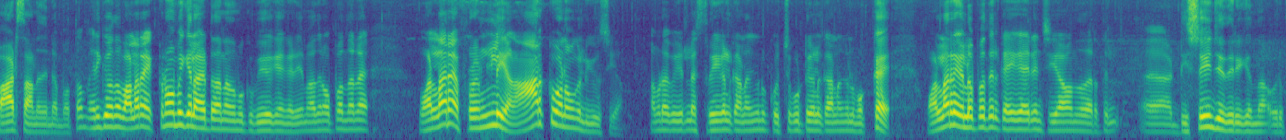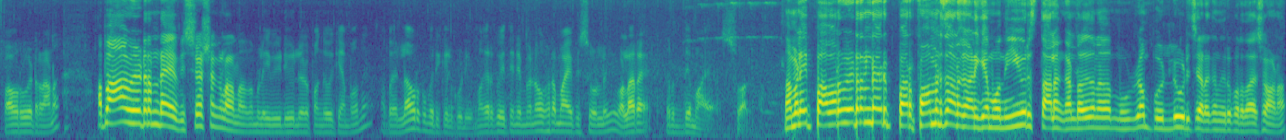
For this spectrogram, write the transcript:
പാർട്സ് ആണ് ഇതിന്റെ മൊത്തം. എനിക്ക് തോന്നുന്നു വളരെ എക്കണോമിക്കലായിട്ട് തന്നെ നമുക്ക് ഉപയോഗിക്കാൻ കഴിയും. അതിനൊപ്പം തന്നെ വളരെ ഫ്രണ്ട്ലിയാണ് ആർക്ക് വേണമെങ്കിലും യൂസ് ചെയ്യാം. നമ്മുടെ വീട്ടിലെ സ്ത്രീകൾക്കാണെങ്കിലും കൊച്ചുകുട്ടികൾക്കാണെങ്കിലും ഒക്കെ വളരെ എളുപ്പത്തിൽ കൈകാര്യം ചെയ്യാവുന്ന തരത്തിൽ ഡിസൈൻ ചെയ്തിരിക്കുന്ന ഒരു പവർ വീഡറാണ് അപ്പോൾ ആ വീഡറിന്റെ വിശേഷങ്ങളാണ് നമ്മൾ ഈ വീഡിയോയിലൂടെ പങ്കുവയ്ക്കാൻ പോകുന്നത്. അപ്പോൾ എല്ലാവർക്കും ഒരിക്കൽ കൂടി മകർക്കൊയ്ത്തിന്റെ മനോഹരമായ എപ്പിസോഡിൽ വളരെ ഹൃദ്യമായ സ്വാഗതം. നമ്മൾ ഈ പവർ വീടറിന്റെ ഒരു പെർഫോമൻസ് ആണ് കാണിക്കാൻ പോകുന്നത്. ഈ ഒരു സ്ഥലം കണ്ടത് മുഴുവൻ പുല്ല് പിടിച്ച് കിടക്കുന്ന ഒരു പ്രദേശമാണ്.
